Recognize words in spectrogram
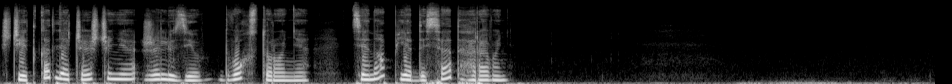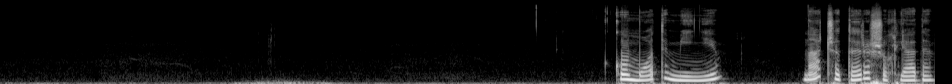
Щітка для чищення жалюзів двохстороння. Ціна 50 гривень. Комод міні на 4 шухляди.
